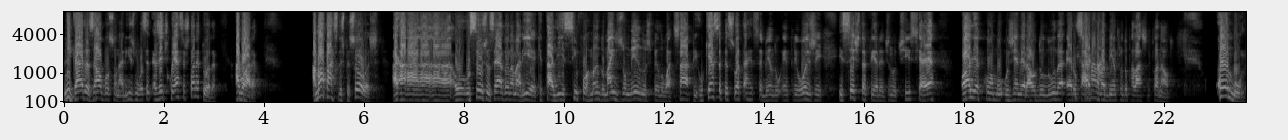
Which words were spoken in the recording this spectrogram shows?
ligadas ao bolsonarismo. Você, a gente conhece a história toda. Agora, a maior parte das pessoas, a, a, a, o, o seu José, a Dona Maria, que está ali se informando mais ou menos pelo WhatsApp, o que essa pessoa está recebendo entre hoje e sexta-feira de notícia é: olha como o general do Lula era o estava cara que estava dentro do Palácio do Planalto. Como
